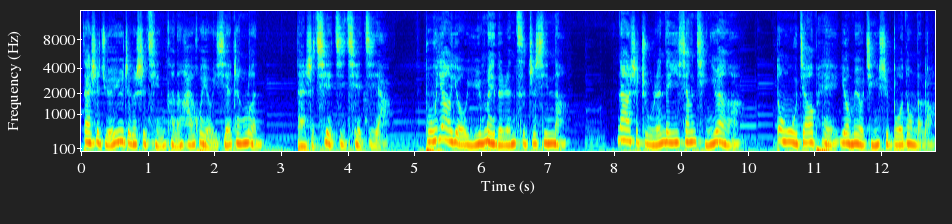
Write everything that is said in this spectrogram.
但是绝育这个事情可能还会有一些争论，但是切记切记啊，不要有愚昧的仁慈之心呐，那是主人的一厢情愿啊。动物交配又没有情绪波动的了，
